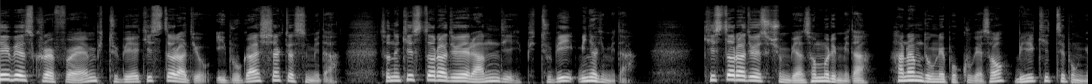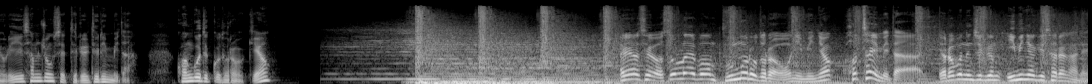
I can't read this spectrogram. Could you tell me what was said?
KBS 쿨 FM, B2B의 키스터 라디오 2부가 시작됐습니다. 저는 키스터 라디오의 람디, B2B 민혁입니다. Kiss the Radio에서 준비한 선물입니다. 하남 동네 복국에서 밀키트 복요리 3종 세트를 드립니다. 광고 듣고 돌아올게요. 안녕하세요. 솔로 앨범 BOOM으로 돌아온 이민혁 HUTA입니다. 여러분은 지금 이민혁이 사랑하는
